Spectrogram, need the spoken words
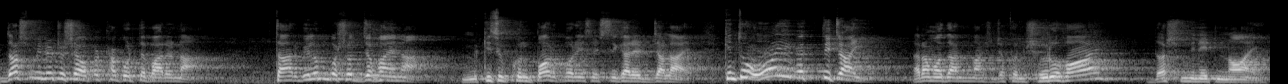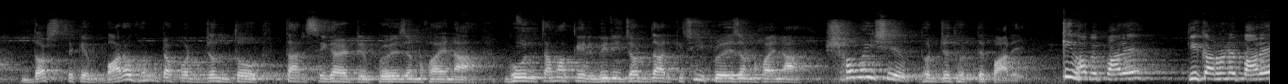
দশ মিনিটও সে অপেক্ষা করতে পারে না, তার বিলম্ব সহ্য হয় না, কিছুক্ষণ পর পরে সে সিগারেট জ্বালায়। কিন্তু ওই ব্যক্তিটাই রমাদান মাস যখন শুরু হয় দশ মিনিট নয়, দশ থেকে বারো ঘণ্টা পর্যন্ত তার সিগারেটের প্রয়োজন হয় না। গোল তামাকের বিড়ি, জর্দার কিছুই প্রয়োজন হয় না। সবাই সে ধৈর্য ধরতে পারে। কীভাবে পারে? কি কারণে পারে?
